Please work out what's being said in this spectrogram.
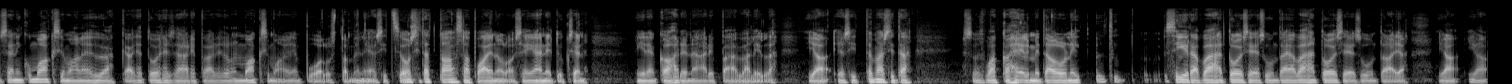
se niin kuin maksimaalinen hyökkäys ja toisessa ääripäässä on maksimaalinen puolustaminen ja sitten se on sitä tasapainolla sen jännityksen niiden kahden ääripään välillä. Ja, ja sitten mä sitä, jos olisi vaikka helmitalo, niin siirrän vähän toiseen suuntaan ja vähän toiseen suuntaan ja, ja, ja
